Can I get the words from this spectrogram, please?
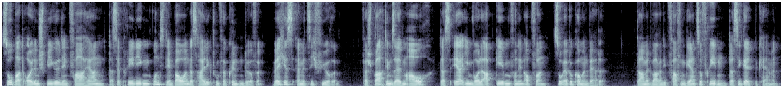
so bat Eulenspiegel den Pfarrherrn, dass er predigen und den Bauern das Heiligtum verkünden dürfe, welches er mit sich führe, versprach demselben auch, dass er ihm wolle abgeben von den Opfern, so er bekommen werde. Damit waren die Pfaffen gern zufrieden, dass sie Geld bekämen.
